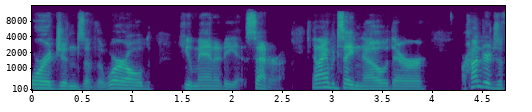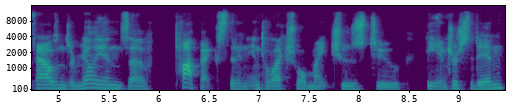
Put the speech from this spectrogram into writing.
origins of the world, humanity, etc. And I would say no, there are, hundreds of thousands or millions of topics that an intellectual might choose to be interested in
